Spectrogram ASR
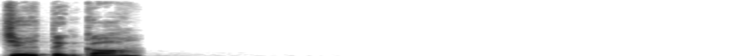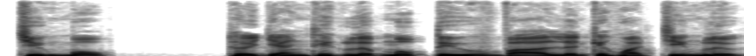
chưa từng có. Chương 1. Thời gian thiết lập mục tiêu và lên kế hoạch chiến lược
